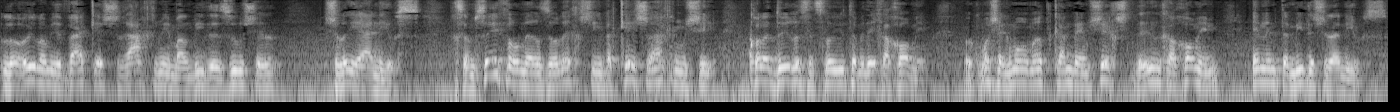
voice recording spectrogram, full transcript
לאוילום יבקש רחמים על מידה זו של שלא יהיה עניוס. חסם סופר אומר, זה הולך שיבקש רחם שכל הדוירוס אצלו יהיו תלמידי חכומים. וכמו שהגמור אומרת כאן בהמשך, שתלמידי חכומים אין להם תמידה של עניוס.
